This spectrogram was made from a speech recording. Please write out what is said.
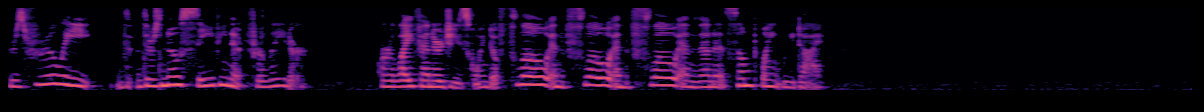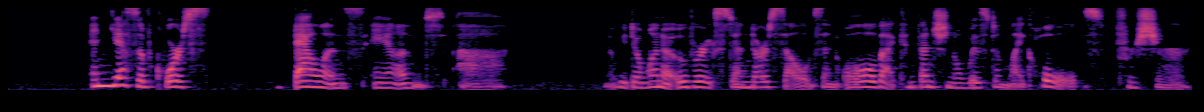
There's really there's no saving it for later. Our life energy is going to flow and flow and flow, and then at some point we die. And yes, of course, balance and uh, you know we don't want to overextend ourselves and all that conventional wisdom like holds for sure.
